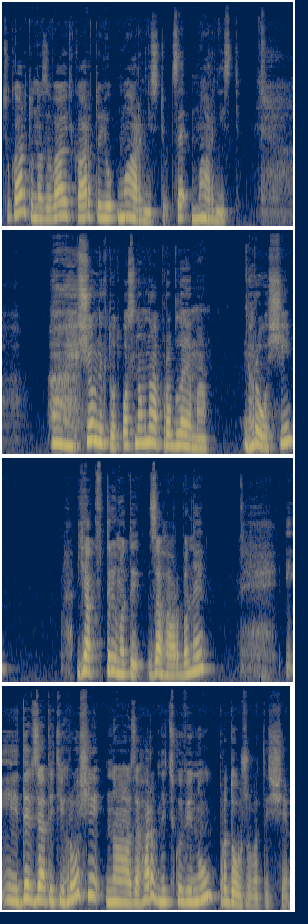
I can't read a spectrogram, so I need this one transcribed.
цю карту називають картою марністю. Це марність. Що в них тут? Основна проблема гроші. Як втримати загарбане, і де взяти ті гроші на загарбницьку війну продовжувати ще.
